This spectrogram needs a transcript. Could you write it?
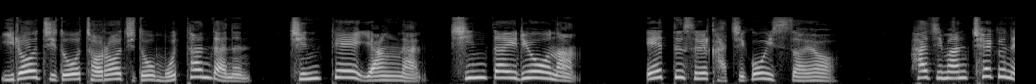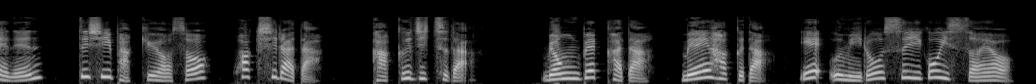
이러지도 저러지도 못한다는 진태양난, 신다이료남의 뜻을 가지고 있어요. 하지만 최근에는 뜻이 바뀌어서 확실하다, 가크지츠다, 명백하다, 매하크다의 의미로 쓰이고 있어요.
